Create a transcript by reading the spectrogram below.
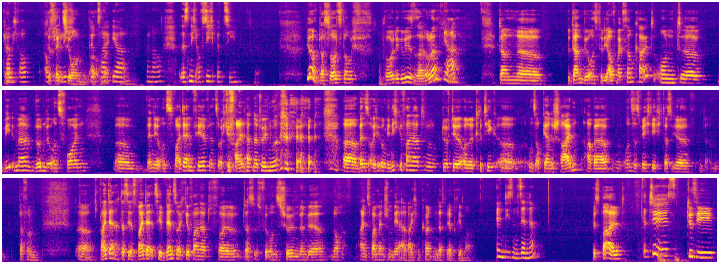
glaube ich, auch Reflexion gezeigt. Ne? Ja, mhm. genau. Das nicht auf sich beziehen. Ja, ja das soll es, glaube ich, für heute gewesen sein, oder? Ja. Dann äh, bedanken wir uns für die Aufmerksamkeit und äh, wie immer würden wir uns freuen, wenn ihr uns weiterempfehlt, wenn es euch gefallen hat natürlich nur. Äh, wenn es euch irgendwie nicht gefallen hat, dürft ihr eure Kritik äh, uns auch gerne schreiben. Aber uns ist wichtig, dass ihr davon äh, weiter, dass ihr es weiter erzählt, wenn es euch gefallen hat, weil das ist für uns schön, wenn wir noch ein, zwei Menschen mehr erreichen könnten. Das wäre prima. In diesem Sinne. Bis bald. Tschüss. Tschüssi.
